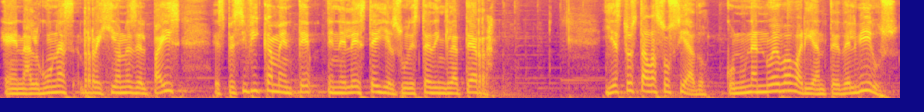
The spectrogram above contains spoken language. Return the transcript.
en algunas regiones del país, específicamente en el este y el sureste de Inglaterra. Y esto estaba asociado con una nueva variante del virus.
